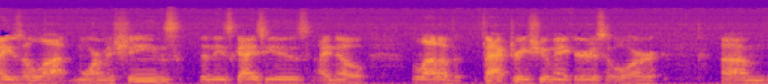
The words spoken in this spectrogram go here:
I use a lot more machines than these guys use. I know a lot of factory shoemakers or um,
